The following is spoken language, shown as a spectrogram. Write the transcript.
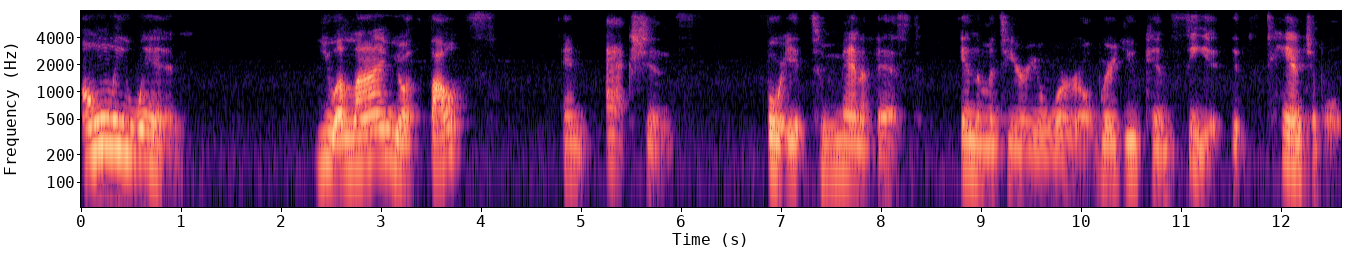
only when you align your thoughts and actions for it to manifest in the material world where you can see it, it's tangible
